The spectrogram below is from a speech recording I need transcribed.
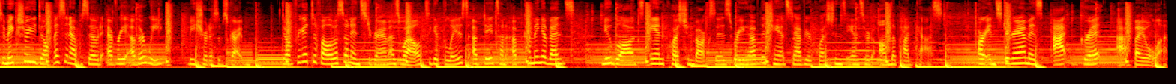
To make sure you don't miss an episode every other week, be sure to subscribe. Don't forget to follow us on Instagram as well to get the latest updates on upcoming events, new blogs, and question boxes where you have the chance to have your questions answered on the podcast. Our Instagram is at grit at Biola.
